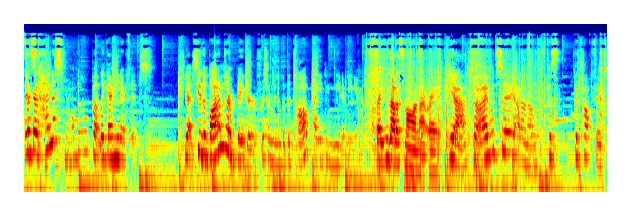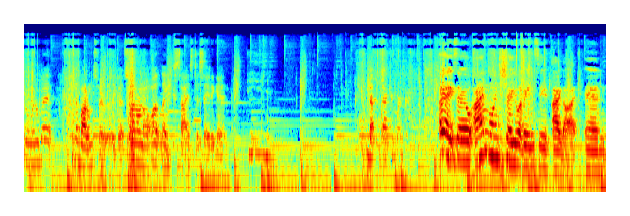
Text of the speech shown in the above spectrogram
It's It's, like kind of small though, but like I mean it fits. Yeah, see the bottoms are bigger for some reason, but the top I need a medium. But you got a small on that, right? Yeah, so I would say, I don't know, because the top fits a little bit and the bottoms fit really good. So I don't know what like size to say to get. That, that can work. Okay, so I'm going to show you what bathing suit I got, and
